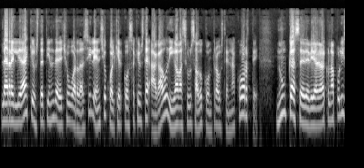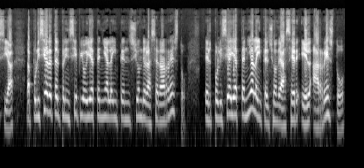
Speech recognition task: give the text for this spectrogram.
La realidad es que usted tiene derecho a guardar silencio. Cualquier cosa que usted haga o diga va a ser usado contra usted en la corte. Nunca se debería hablar con la policía. La policía desde el principio ya tenía la intención de hacer arresto. El policía ya tenía la intención de hacer el arresto,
